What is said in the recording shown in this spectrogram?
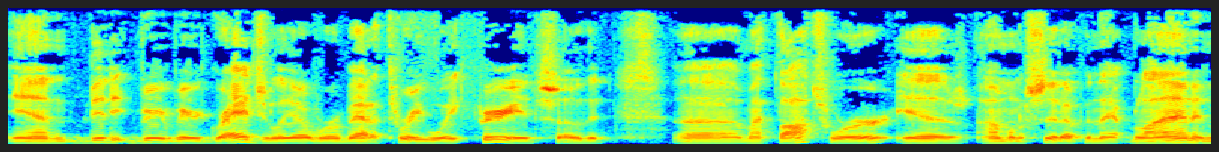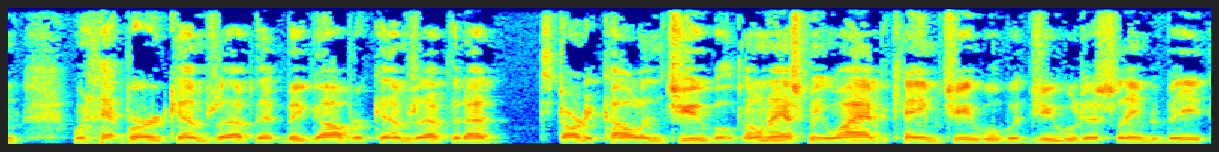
and did it very, very gradually over about a three week period so that uh, my thoughts were is I'm going to sit up in that blind and when that bird comes up, that big gobbler comes up that I started calling Jubal. Don't ask me why I became Jubal, but Jubal just seemed to be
